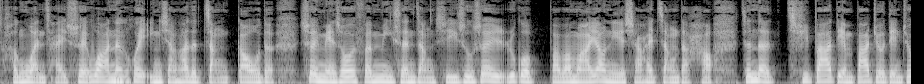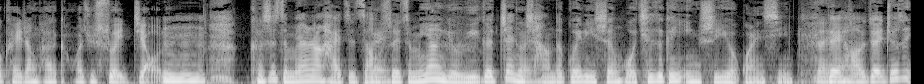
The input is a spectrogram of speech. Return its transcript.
很晚才睡，哇，那个会影响他的长高的睡眠时候会分泌生长激素，所以如果爸爸妈妈要你的小孩长得好，真的七八点八九点就可以让他。赶快去睡觉了。嗯嗯。可是怎么样让孩子早睡？怎么样有一个正常的规律生活？其实跟饮食也有关系。对，好，对，就是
